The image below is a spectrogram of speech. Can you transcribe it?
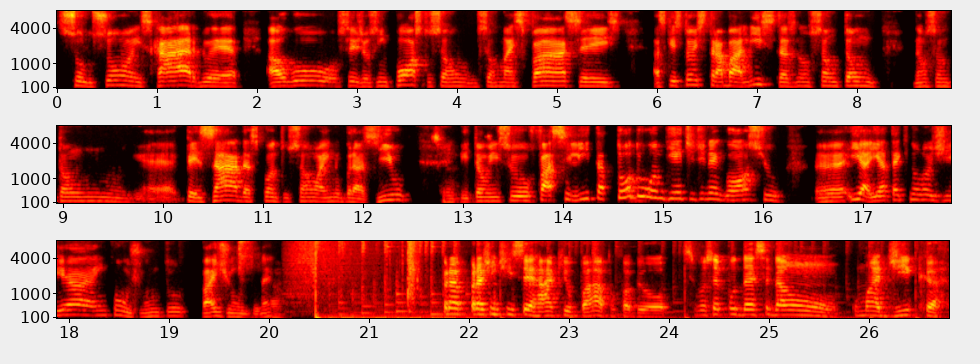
soluções, hardware, algo, ou seja, os impostos são, são mais fáceis, as questões trabalhistas não são tão não são tão é, pesadas quanto são aí no Brasil. Sim. Então, isso facilita todo o ambiente de negócio e aí a tecnologia em conjunto vai junto, né? Para a gente encerrar aqui o papo, Fabio, se você pudesse dar um, uma dica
